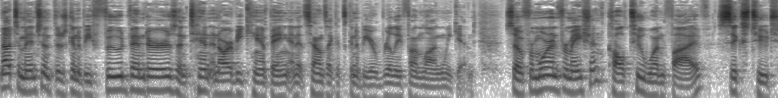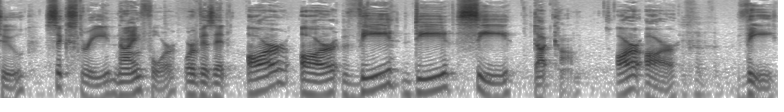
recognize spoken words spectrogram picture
Not to mention that there's going to be food vendors and tent and RV camping, and it sounds like it's going to be a really fun long weekend. So for more information, call 215 622 6394 or visit rrvdc.com. rrvdc.com.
